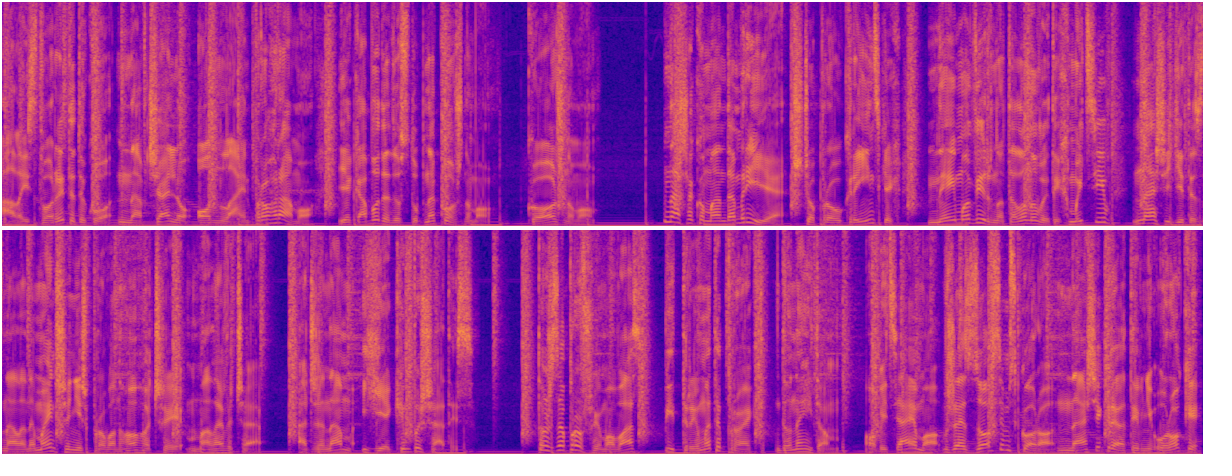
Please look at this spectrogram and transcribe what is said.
але й створити таку навчальну онлайн-програму, яка буде доступна кожному. Кожному. Наша команда мріє, що про українських неймовірно талановитих митців наші діти знали не менше ніж про Ван Гога чи Малевича адже нам є ким пишатись. Тож запрошуємо вас підтримати проект Донейтом. Обіцяємо, вже зовсім скоро наші креативні уроки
